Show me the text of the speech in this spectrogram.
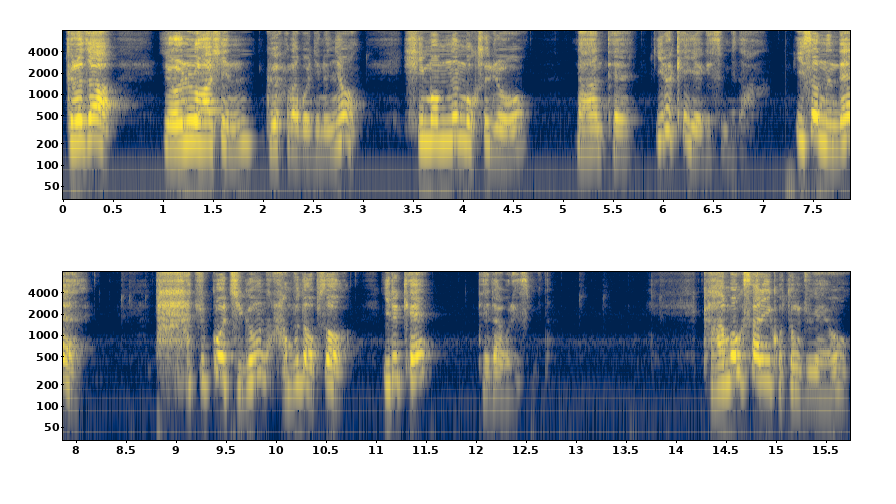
그러자 연로하신 그 할아버지는요, 힘없는 목소리로 나한테 이렇게 얘기했습니다. 있었는데 다 죽고 지금은 아무도 없어. 이렇게 대답을 했습니다. 감옥살이 고통 중에요.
